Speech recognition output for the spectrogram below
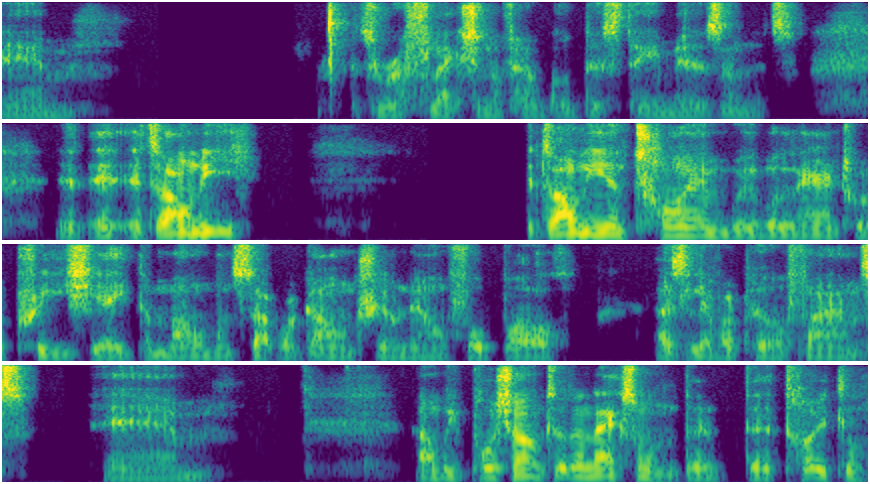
Um, it's a reflection of how good this team is, and it's it, it, it's only it's only in time we will learn to appreciate the moments that we're going through now in football as Liverpool fans. Um, and we push on to the next one. The, the title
